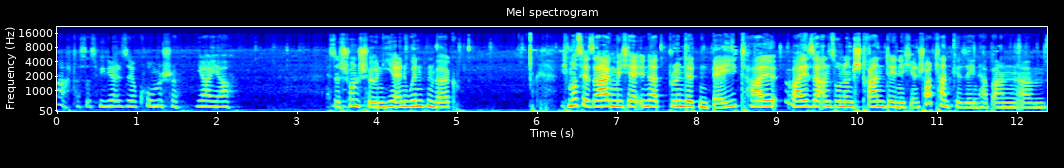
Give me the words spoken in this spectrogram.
Ach, das ist wieder sehr komische. Ja, ja. Es ist schon schön hier in Windenburg. Ich muss ja sagen, mich erinnert Brindleton Bay teilweise an so einen Strand, den ich in Schottland gesehen habe, an ähm,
